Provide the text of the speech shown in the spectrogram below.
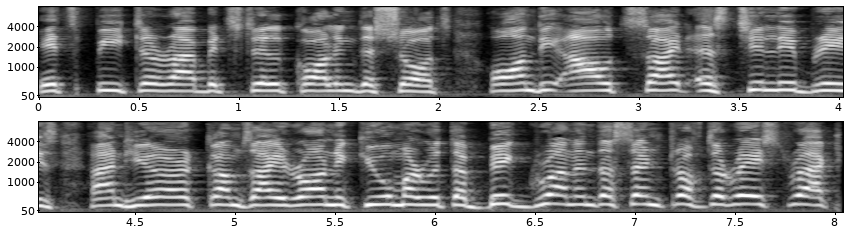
It's Peter Rabbit still calling the shots. On the outside is Chili Breeze. And here comes Ironic Humour with a big run in the center of the racetrack.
